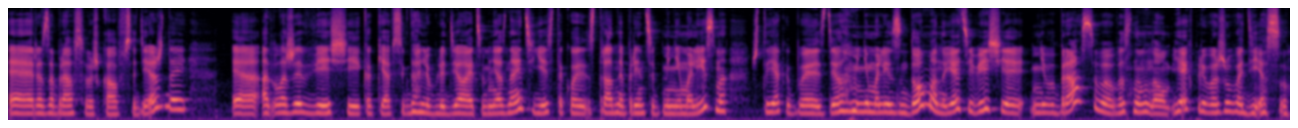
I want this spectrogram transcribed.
э, разобрав свой шкаф с одеждой, Э, отложив вещи, как я всегда люблю делать. У меня, знаете, есть такой странный принцип минимализма, что я как бы сделала минимализм дома, но я эти вещи не выбрасываю в основном, я их привожу в Одессу.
